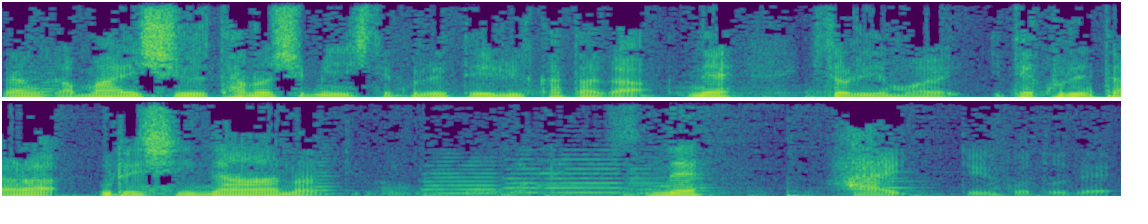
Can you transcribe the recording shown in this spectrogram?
なんか毎週楽しみにしてくれている方がね、一人でもいてくれたら嬉しいなぁなんていうふうに思うわけですね。はい。ということで、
